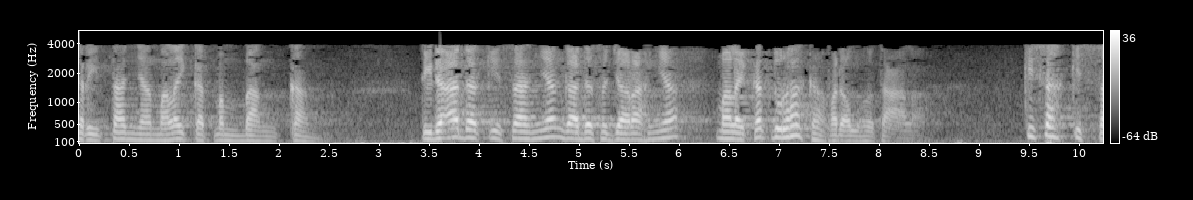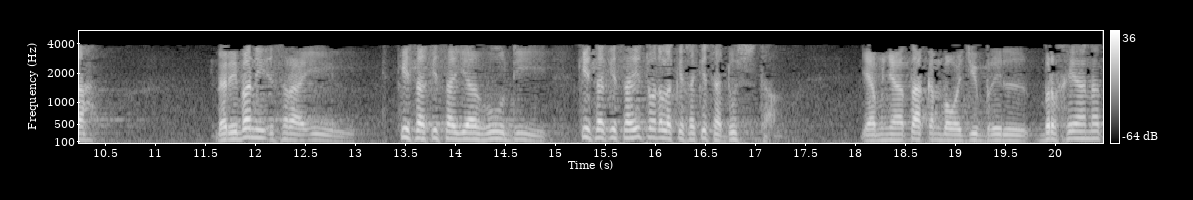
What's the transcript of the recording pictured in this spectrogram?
ceritanya malaikat membangkang. Tidak ada kisahnya, enggak ada sejarahnya malaikat durhaka pada Allah Ta'ala. Kisah-kisah dari Bani Israel kisah-kisah Yahudi, kisah-kisah itu adalah kisah-kisah dusta yang menyatakan bahwa Jibril berkhianat,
